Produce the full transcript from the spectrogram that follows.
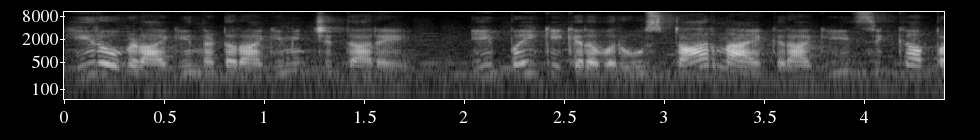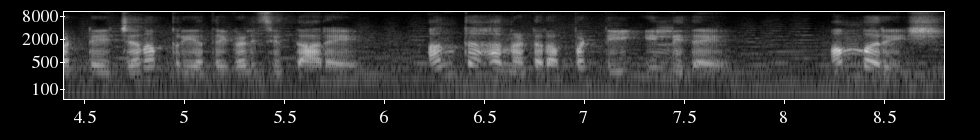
ಹೀರೋಗಳಾಗಿ ನಟರಾಗಿ ಮಿಂಚಿದ್ದಾರೆ. ಈ ಪೈಕಿ ಕೆಲವರು ಸ್ಟಾರ್ ನಾಯಕರಾಗಿ ಸಿಕ್ಕಾಪಟ್ಟೆ ಜನಪ್ರಿಯತೆ ಗಳಿಸಿದ್ದಾರೆ. ಅಂತಹ ನಟರ ಪಟ್ಟಿ ಇಲ್ಲಿದೆ. ಅಂಬರೀಷ್.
